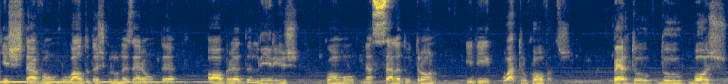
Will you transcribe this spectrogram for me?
que estavam no alto das colunas eram de obra de lírios, como na sala do trono, e de quatro côvados. Perto do bojo,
